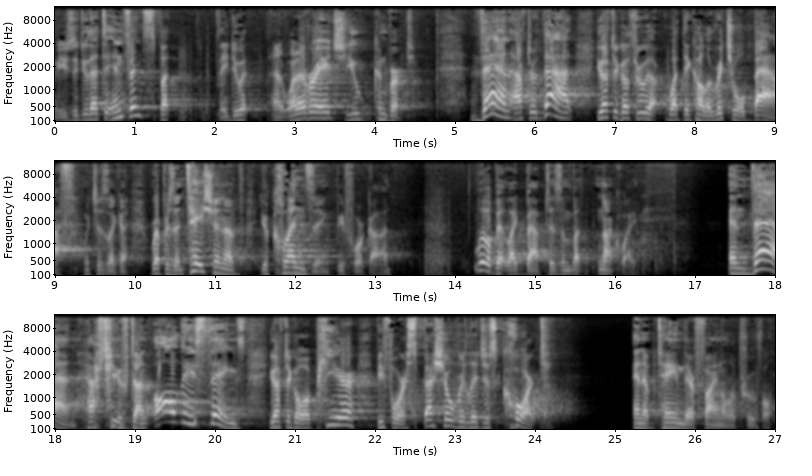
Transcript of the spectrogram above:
We usually do that to infants, but they do it at whatever age you convert. Then, after that, you have to go through what they call a ritual bath, which is like a representation of your cleansing before God. A little bit like baptism, but not quite. And then, after you've done all these things, you have to go appear before a special religious court and obtain their final approval.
